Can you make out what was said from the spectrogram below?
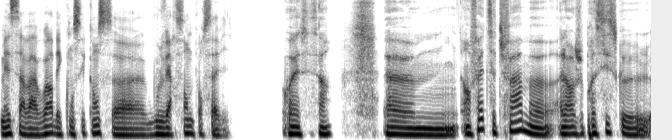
mais ça va avoir des conséquences euh, bouleversantes pour sa vie. Ouais, c'est ça. Euh, en fait, cette femme, euh, alors je précise que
